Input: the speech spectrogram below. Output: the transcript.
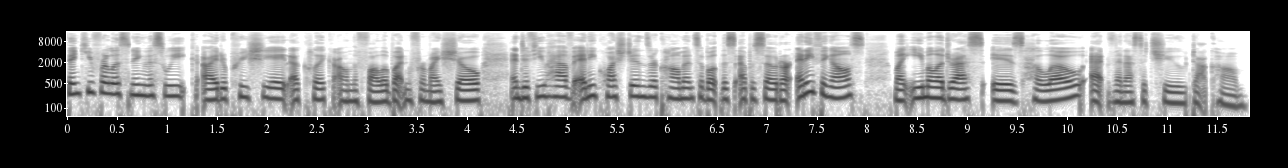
Thank you for listening this week. I'd appreciate a click on the follow button for my show. And if you have any questions or comments about this episode or anything else, my email address is hello at vanessachu.com.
